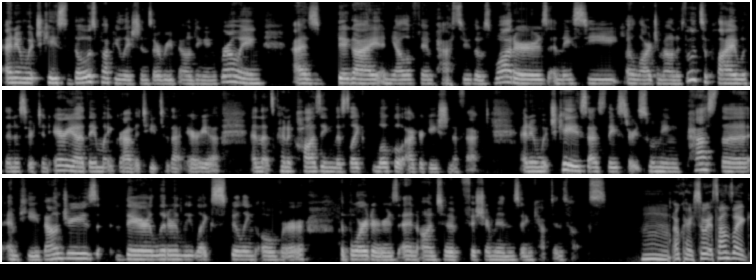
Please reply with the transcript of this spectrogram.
and in which case those populations are rebounding and growing as big eye and yellowfin pass through those waters and they see a large amount of food supply within a certain area, they might gravitate to that area. And that's kind of causing this like local aggregation effect. And in which case, as they start swimming past the MPA boundaries, they're literally like spilling over the borders and onto fishermen's and captain's hooks. Hmm. Okay, so it sounds like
